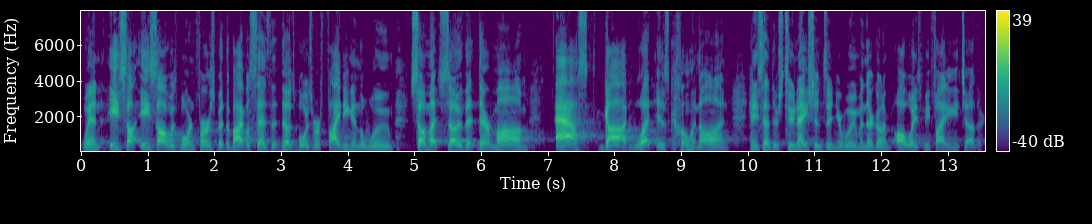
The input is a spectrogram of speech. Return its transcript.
when Esau, Esau was born first, but the Bible says that those boys were fighting in the womb, so much so that their mom asked God, What is going on? And he said, There's two nations in your womb, and they're going to always be fighting each other.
